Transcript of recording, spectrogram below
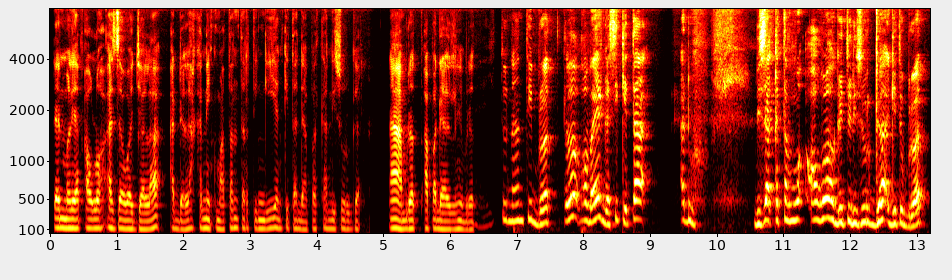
Dan melihat Allah Azza wa Jalla adalah kenikmatan tertinggi yang kita dapatkan di surga. Nah, bro, apa dalilnya, bro? itu nanti bro lo kok bayang gak sih kita aduh bisa ketemu Allah gitu di surga gitu bro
